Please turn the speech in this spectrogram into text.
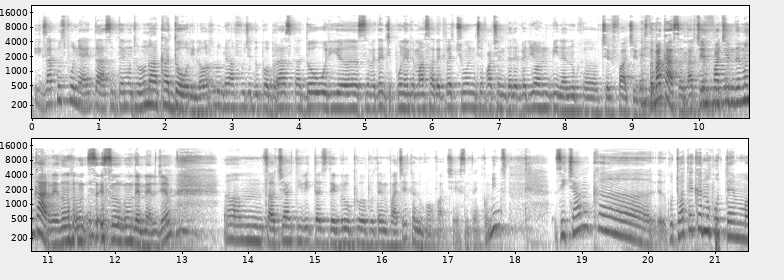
exact cum spuneai, da, suntem într-o lună a cadourilor, lumea fuge după braz, cadouri, uh, să vedem ce punem pe masa de Crăciun, ce facem de Revelion, bine, nu că ce facem, stăm acasă, dar ce facem de mâncare, nu în sensul unde mergem, um, sau ce activități de grup putem face, că nu vom face, suntem convinți. Uh, Ziceam că, cu toate că nu putem uh,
